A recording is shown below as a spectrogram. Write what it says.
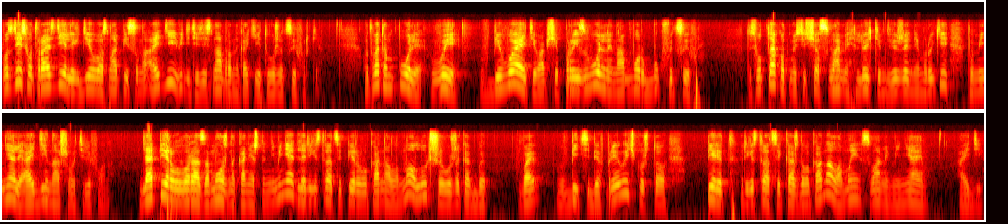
Вот здесь вот в разделе, где у вас написано ID, видите, здесь набраны какие-то уже циферки. Вот в этом поле вы вбиваете вообще произвольный набор букв и цифр. То есть вот так вот мы сейчас с вами легким движением руки поменяли ID нашего телефона. Для первого раза можно, конечно, не менять для регистрации первого канала, но лучше уже как бы вбить себе в привычку, что перед регистрацией каждого канала мы с вами меняем ID.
